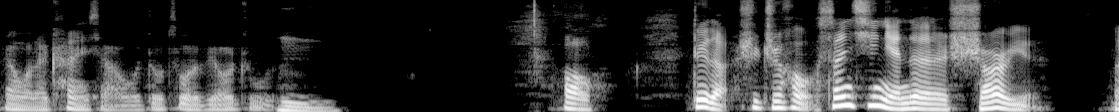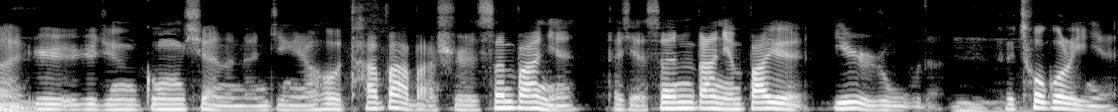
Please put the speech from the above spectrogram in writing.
让我来看一下，我都做了标注。嗯。哦，对的，是之后三七年的十二月，嗯，日日军攻陷了南京，然后他爸爸是三八年，他写三八年八月一日入伍的，嗯，所以错过了一年。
